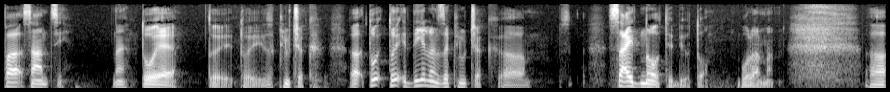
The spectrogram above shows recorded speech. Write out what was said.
pa samci. Ne, to, je, to, je, to je zaključek. Uh, to, to je delen zaključek. Uh, side note je bil to, bolj ali manj. Uh,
